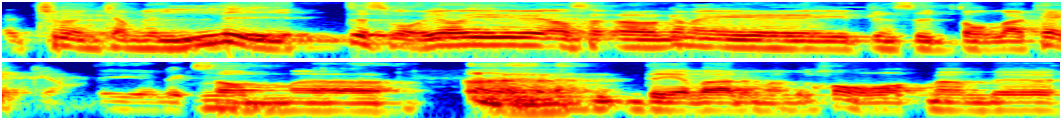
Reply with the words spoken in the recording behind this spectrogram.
Jag tror den kan bli lite svår. Jag är ju, alltså, ögonen är ju i princip dollartecken. Det är liksom eh, det värde man vill ha. Men det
